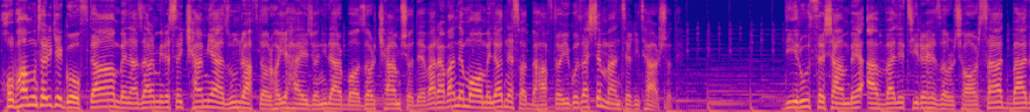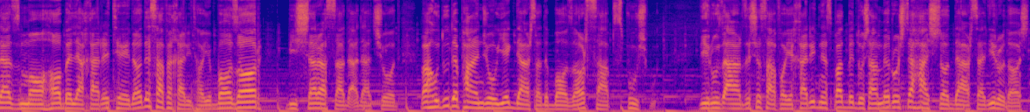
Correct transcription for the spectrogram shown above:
خب همونطوری که گفتم به نظر می‌رسه کمی از اون رفتارهای هیجانی در بازار کم شده و روند معاملات نسبت به هفته گذشته منطقی تر شده. دیروز سهشنبه اول تیر 1400 بعد از ماها بالاخره تعداد صفحه خریدهای بازار بیشتر از 100 عدد شد و حدود 51 درصد بازار سبز پوش بود. دیروز ارزش صفای خرید نسبت به دوشنبه رشد 80 درصدی رو داشت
